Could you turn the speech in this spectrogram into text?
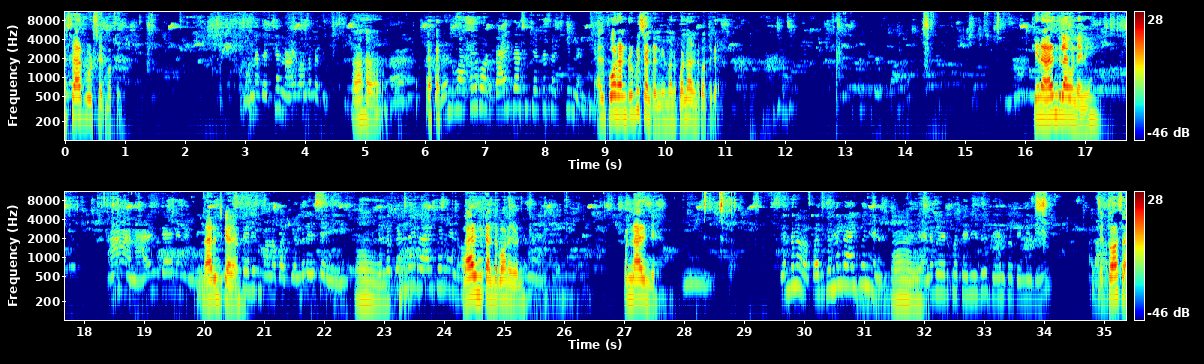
స్టార్ ఫ్రూట్ సెట్ మొక్క ఇది. అది ఫోర్ హండ్రెడ్ రూపీస్ అంటండి మనం కొనాలండి కొత్తగా. నేను ఆరెంజ్ లాగా ఉన్నాయి నారింజ కాయలండి నారింజకి అంత బాగున్నాయి చూడండి. కొన్ని నారింజ? దోశ?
